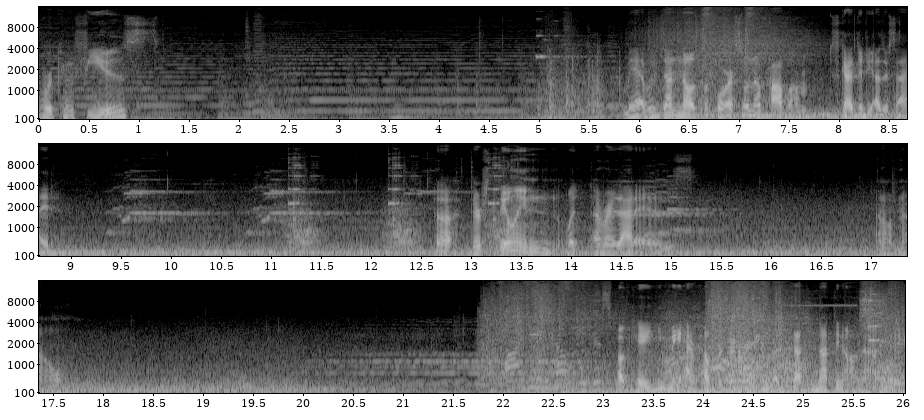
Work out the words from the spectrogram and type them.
were confused. But yeah, we've done those before, so no problem. Just gotta do the other side. Ugh, they're stealing whatever that is. I don't know. Okay, you may have health regeneration, but that's nothing on that, dude.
